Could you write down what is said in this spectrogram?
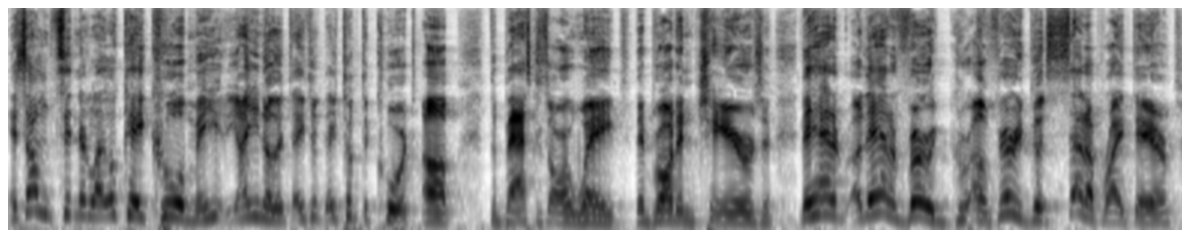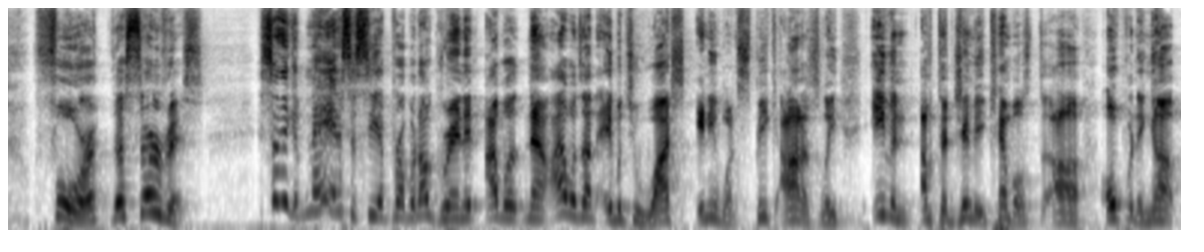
And so I'm sitting there like, okay, cool, man. You, you know, they took, they took the court up, the baskets are away. They brought in chairs, and they had a, they had a very a very good setup right there for the service. So thinking, man, it's a CF Pro. But no, granted, I was now I was unable to watch anyone speak honestly, even up to Jimmy Kimmel's uh, opening up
